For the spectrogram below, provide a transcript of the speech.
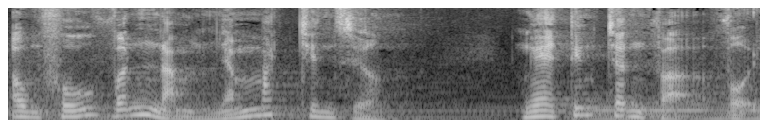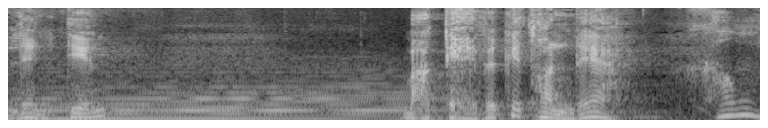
Ông Phú vẫn nằm nhắm mắt trên giường. Nghe tiếng chân vợ vội lên tiếng. Bà kể với cái Thuần đấy à? Không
